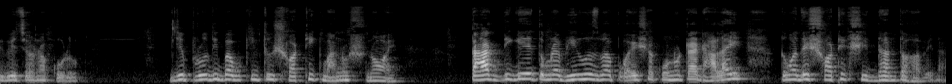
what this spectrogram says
বিবেচনা করো। যে প্রদীপবাবু কিন্তু সঠিক মানুষ নয়। তার দিকে তোমরা ভিউজ বা পয়সা কোনোটা ঢালাই তোমাদের সঠিক সিদ্ধান্ত হবে না।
